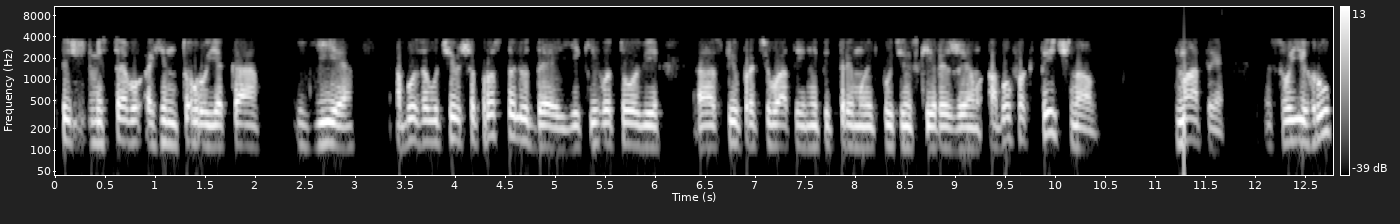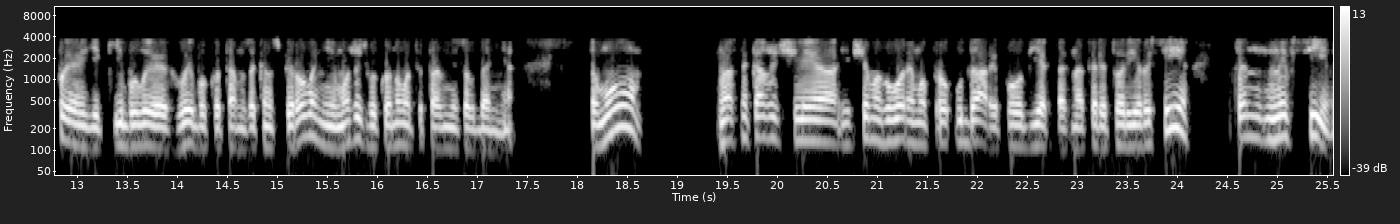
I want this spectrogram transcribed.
фактично місцеву агентуру, яка є, або залучивши просто людей, які готові е, співпрацювати і не підтримують путінський режим, або фактично мати свої групи, які були глибоко там законспіровані і можуть виконувати певні завдання. Тому, власне кажучи, якщо ми говоримо про удари по об'єктах на території Росії, це не всі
